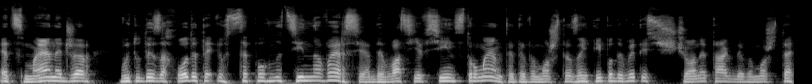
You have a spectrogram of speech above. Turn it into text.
Ads Manager. Ви туди заходите, і ось це повноцінна версія, де у вас є всі інструменти, де ви можете зайти, подивитись, що не так, де ви можете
